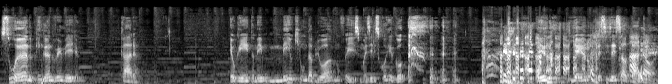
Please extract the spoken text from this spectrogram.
suando, pingando vermelho. Cara, eu ganhei também meio que um WO, não foi isso, mas ele escorregou. Aí eu não- e aí eu não precisei Ah, saltar. não.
